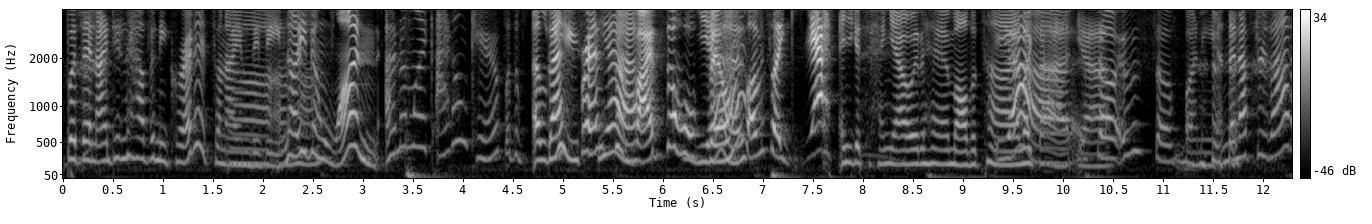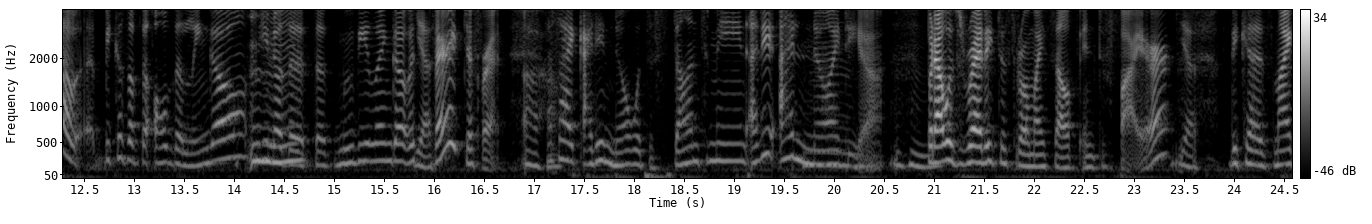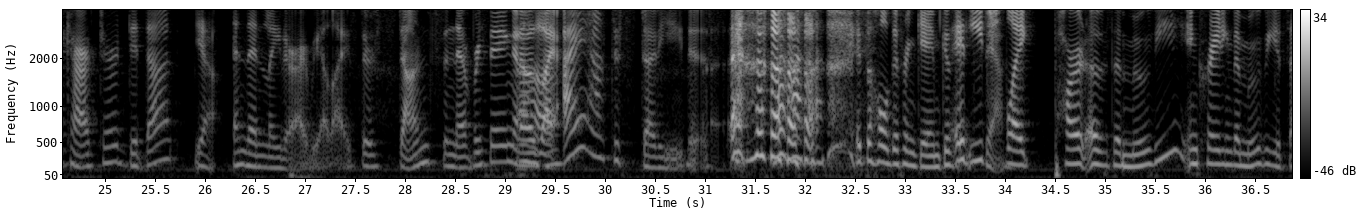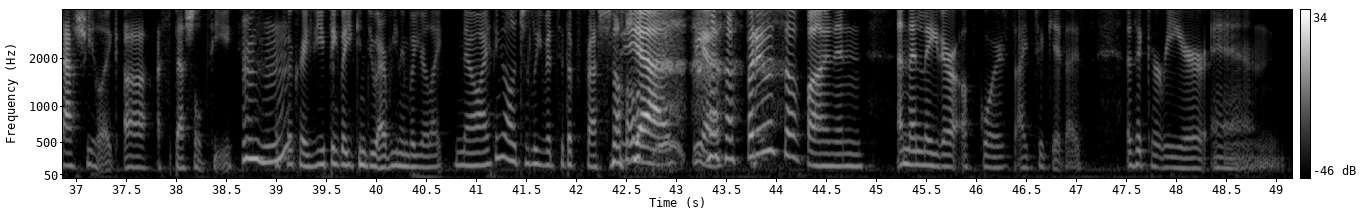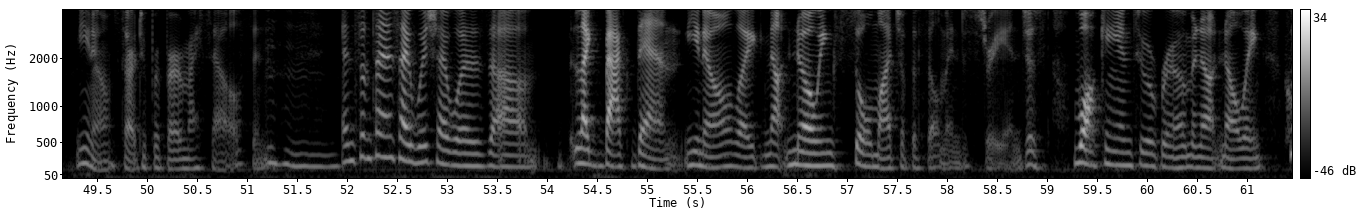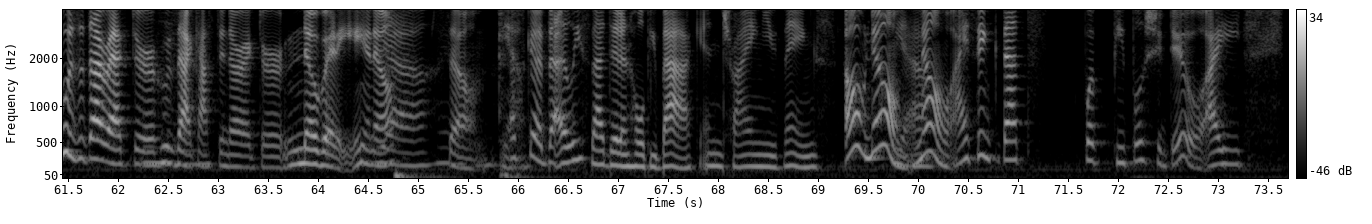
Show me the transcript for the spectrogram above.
But then I didn't have any credits on IMDb, Uh, not uh-huh. even one. And I'm like, I don't care. But the At best least, friend yeah. survives the whole Yes. film. I was like, yes. and you get to hang out with him all the time, like that. Yeah. So it was so funny. and then after that, I, because of the all the lingo, you know, the the movie lingo, it's Yes. very different. I Uh-huh. was like, I didn't know what the stunt mean. I did. I had no idea. Mm-hmm. But I was ready to throw myself into fire yes. because my character did that. Yeah. And then later I realized there's stunts and everything. And I was Uh-huh. like, I have to study this. it's a whole different game because each yeah. like part of the movie in creating the movie, it's actually like a, a specialty. Mhm. It's so crazy. You think that you can do everything, but you're like, no, I think I'll just leave it to the professionals. yes, yes. But it was so fun, and and then later, of course, I took it as as a career, and you know, started to prepare myself, and Mm-hmm. and sometimes I wish I was um, like back then, you know, like not knowing so much of the film industry and just walking into a room and not knowing who's the director, who's that casting director, nobody, you know. Yeah. So yeah. That's good. That at least that didn't hold you back in trying new things. Oh no, no. I think that's what people should do. I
